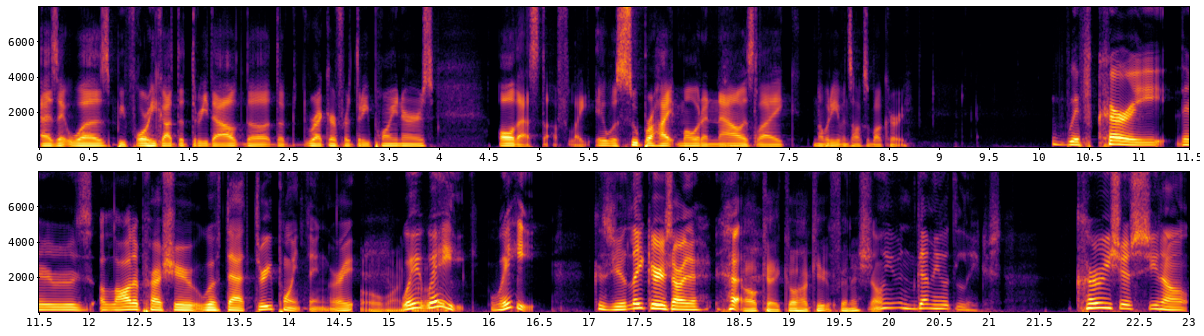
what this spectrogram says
as it was before he got the three down the the record for three pointers, all that stuff? Like it was super hype mode, and now it's like nobody even talks about Curry. with Curry, there's a lot of pressure with that three point thing, right? Oh my. Wait, God. wait, wait. Because your Lakers are. Okay, go ahead. Keep finish. Don't even get me with the Lakers. Curry's just, you know,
